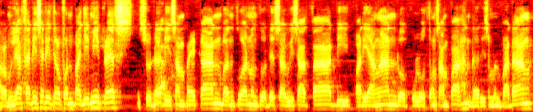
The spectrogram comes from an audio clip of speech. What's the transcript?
Alhamdulillah tadi saya ditelepon Pak Jimmy Pres sudah ya. disampaikan bantuan untuk desa wisata di Pariangan 20 tong sampah dari Semen Padang.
